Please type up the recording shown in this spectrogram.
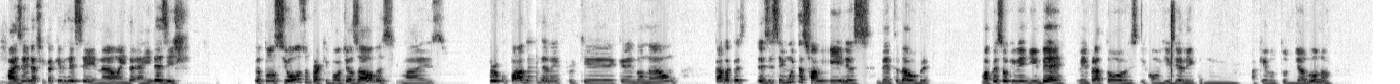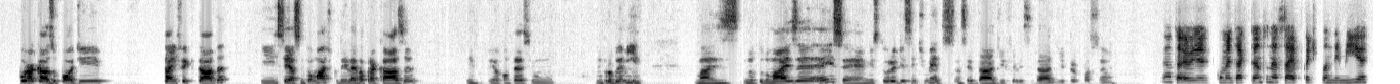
Mas ainda fica aquele receio. Não, ainda, ainda existe. Eu estou ansioso para que volte às aulas, mas preocupado ainda, né? Porque, querendo ou não, cada existem muitas famílias dentro da Ubra. Uma pessoa que vem de Imbé, vem para Torres e convive ali com aquilo tudo de aluno, por acaso pode estar tá infectada e ser assintomático, daí leva para casa e, e acontece um, um probleminha. Mas, no tudo mais, é, é isso, é mistura de sentimentos, ansiedade, felicidade, preocupação. Eu ia comentar que tanto nessa época de pandemia,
